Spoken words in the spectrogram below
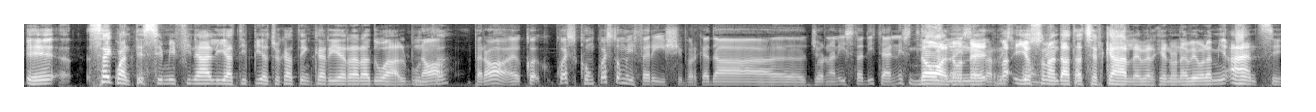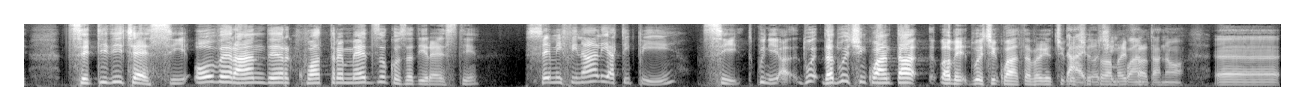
eh, sai quante semifinali ATP ha giocato in carriera Radu Albot? No, però eh, quest- con questo mi ferisci perché da eh, giornalista di tennis No, non è- ma io sono andato a cercarle perché non avevo la mia. Anzi, se ti dicessi over under 4 e mezzo, cosa diresti? Semifinali ATP? Sì, quindi ah, due- da 2,50, vabbè, 2,50 perché Dai, 500 l'ha mai 250 fatto. no. Eh,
